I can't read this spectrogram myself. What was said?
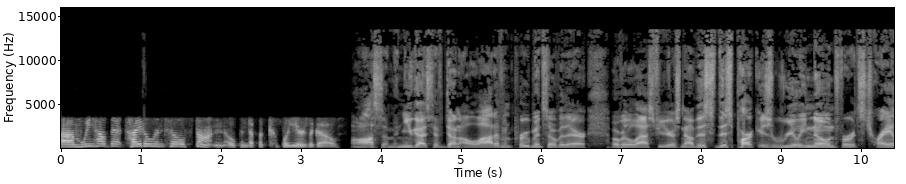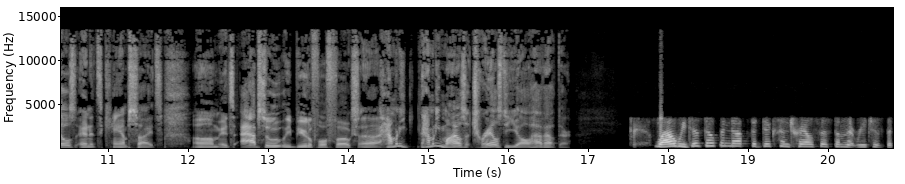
um, we held that title until Staunton opened up a couple years ago. Awesome, and you guys have done a lot of improvements over there over the last few years. Now, this this park is really known for its trails and its campsites. Um, it's absolutely beautiful, folks. Uh, how many how many miles of trails do you all have out there? Well, we just opened up the Dixon Trail system that reaches the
